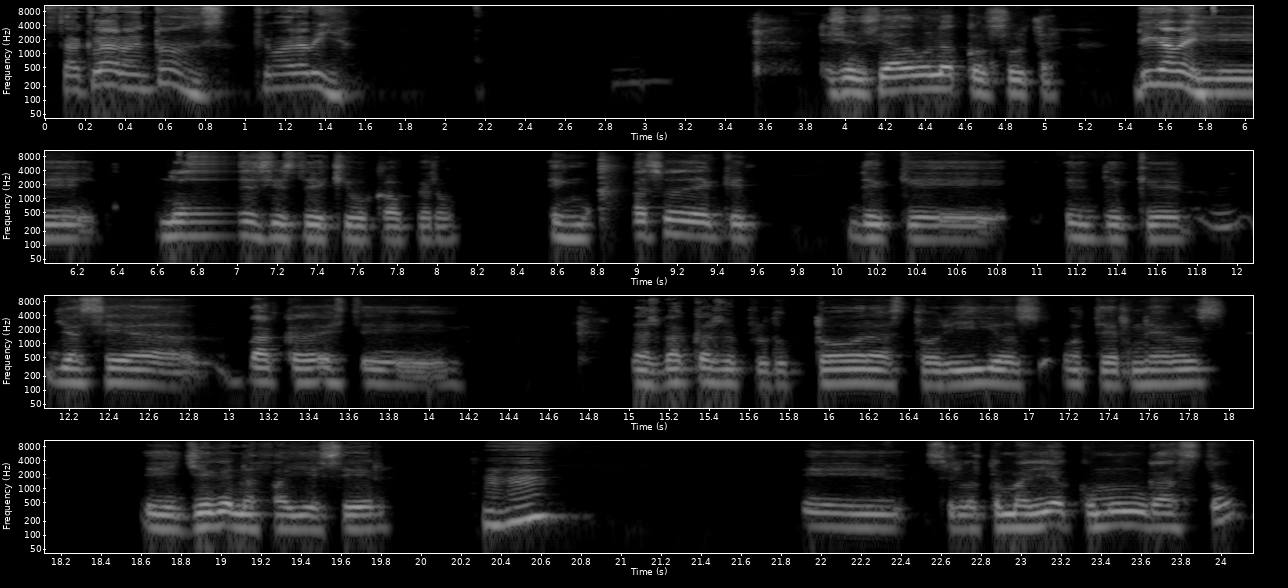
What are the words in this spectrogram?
Está claro entonces, qué maravilla. Licenciado, una consulta. Dígame. Eh, no sé si estoy equivocado, pero en caso de que, de que, de que ya sea vaca, este, las vacas reproductoras, torillos o terneros eh, lleguen a fallecer, eh, ¿se lo tomaría como un gasto?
